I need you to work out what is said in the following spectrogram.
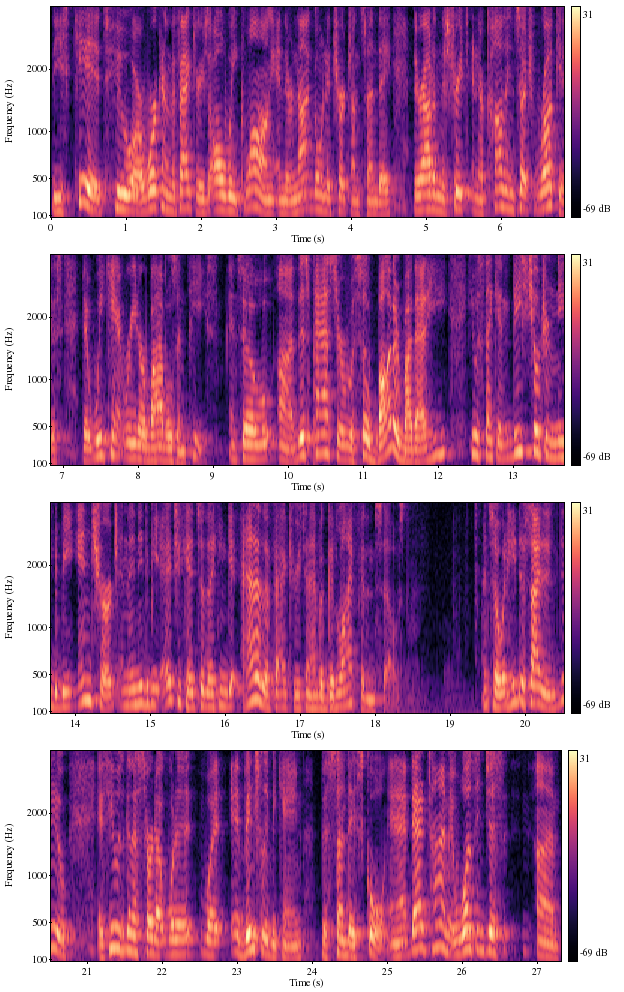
these kids who are working in the factories all week long and they're not going to church on Sunday, they're out in the streets and they're causing such ruckus that we can't read our Bibles in peace. And so uh, this pastor was so bothered by that, he, he was thinking these children need to be in church and they need to be educated so they can get out of the factories and have a good life for themselves. And so what he decided to do is he was going to start up what it, what eventually became the Sunday school. And at that time, it wasn't just um,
